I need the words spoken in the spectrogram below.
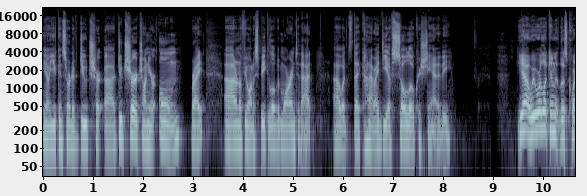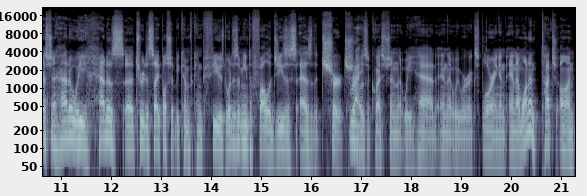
you know you can sort of do church, uh, do church on your own, right? Uh, I don't know if you want to speak a little bit more into that. Uh, what's that kind of idea of solo Christianity? Yeah, we were looking at this question: How do we? How does uh, true discipleship become confused? What does it mean to follow Jesus as the church? Right. was a question that we had and that we were exploring, and and I want to touch on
